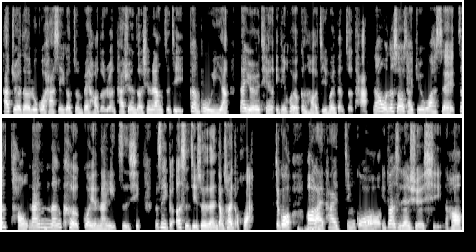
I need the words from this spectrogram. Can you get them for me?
他觉得如果他是一个准备好的人，他选择先让自己更不一样，那有一天一定会有更好的机会等着他。然后我那时候才觉得，哇塞，这好难能可贵，也难以置信，这是一个二十几岁的人讲出来的话。结果后来他经过一段时间学习，然后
